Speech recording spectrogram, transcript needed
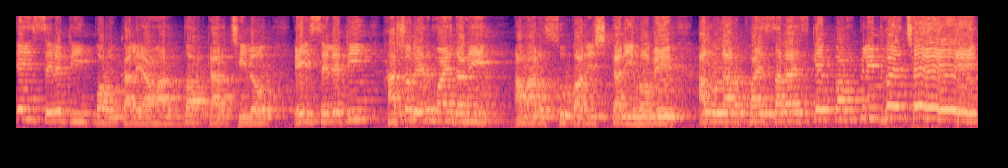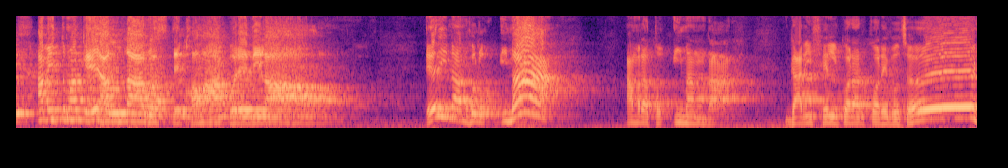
এই ছেলেটি পরকালে আমার দরকার ছিল। এই ছেলেটি হাসরের ময়দানে আমার সুপারিশকারী হবে। আল্লাহর ফয়সালা আজকে কমপ্লিট হয়েছে। আমি তোমাকে আল্লাহর হস্তে ক্ষমা করে দিলাম। এরই নাম হলো ইমা আমরা তো ইমানদার গাড়ি ফেল করার পরে বলছে "এই,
